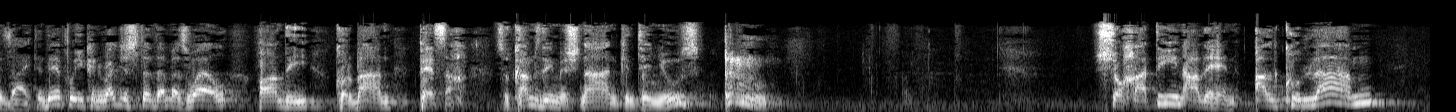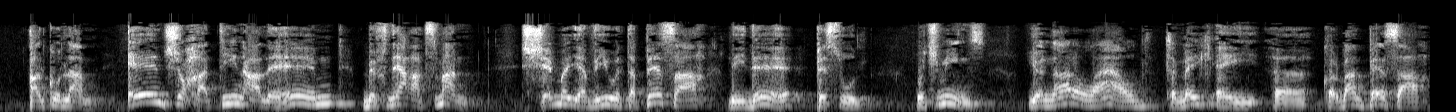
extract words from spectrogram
kezayit. And therefore you can register them as well on the Korban Pesach. So comes the Mishnah and continues. שוחטין עליהן. על כולם, על כולם. אין שוחטין עליהם בפני עצמן. Shema yaviu et pesach lide pesul, which means you're not allowed to make a uh, korban pesach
